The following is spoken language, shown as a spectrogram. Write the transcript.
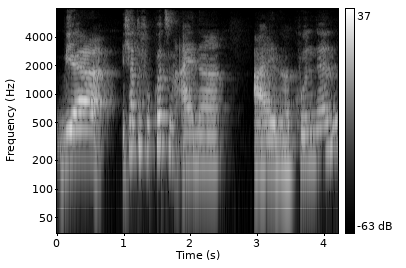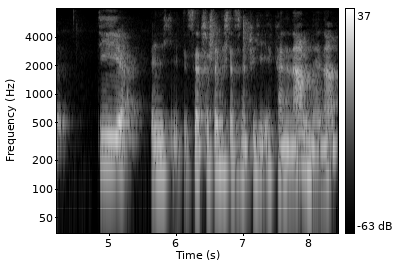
Wir, ich hatte vor kurzem eine, eine Kundin, die ich, selbstverständlich, dass ich natürlich keine Namen nenne,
